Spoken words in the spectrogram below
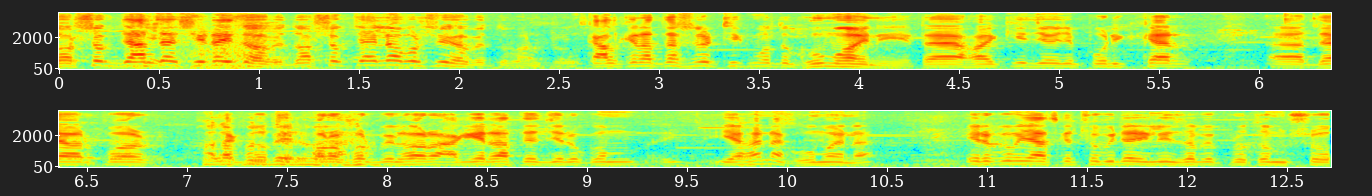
দর্শক যা চায় সেটাই তো হবে। দর্শক চাইলে অবশ্যই হবে টু। কালকে রাতে আসলে ঠিক মতো ঘুম হয়নি। এটা হয় কি যে ওই যে পরীক্ষার দেওয়ার পর ফলাফল বের হওয়ার আগের রাতে যেরকম ইয়ে হয় না ঘুম হয় না এরকমই আজকে ছবিটা রিলিজ হবে প্রথম শো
